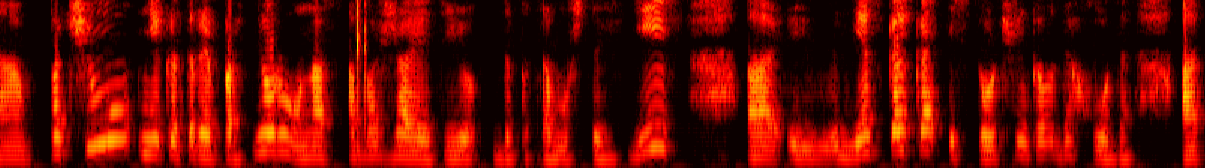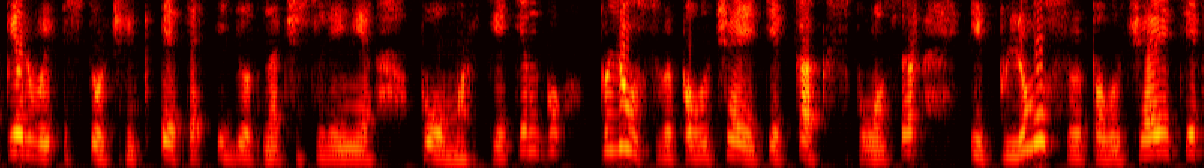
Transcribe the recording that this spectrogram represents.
А, почему некоторые партнеры у нас обожают ее? Да потому что здесь а, несколько источников дохода. А первый источник это идет начисление по маркетингу, плюс вы получаете как спонсор, и плюс вы получаете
